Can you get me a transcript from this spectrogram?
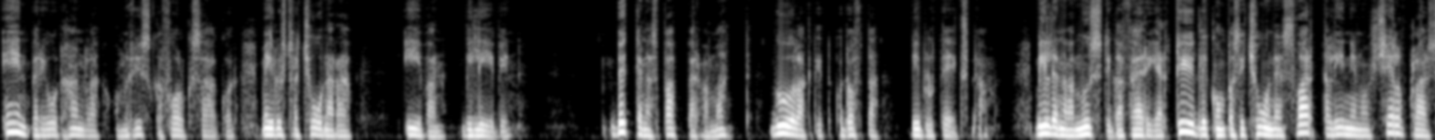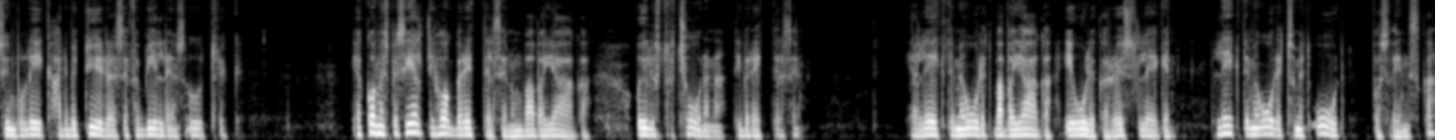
En period handlade om ryska folksagor med illustrationer av Ivan Bilibin. Böckernas papper var matt, gulaktigt och doftade biblioteksdamm. Bilderna var mustiga färger, tydlig komposition, den svarta linjen och självklar symbolik hade betydelse för bildens uttryck. Jag kommer speciellt ihåg berättelsen om Baba Yaga och illustrationerna till berättelsen. Jag lekte med ordet Baba Yaga i olika röstlägen, lekte med ordet som ett ord på svenska,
